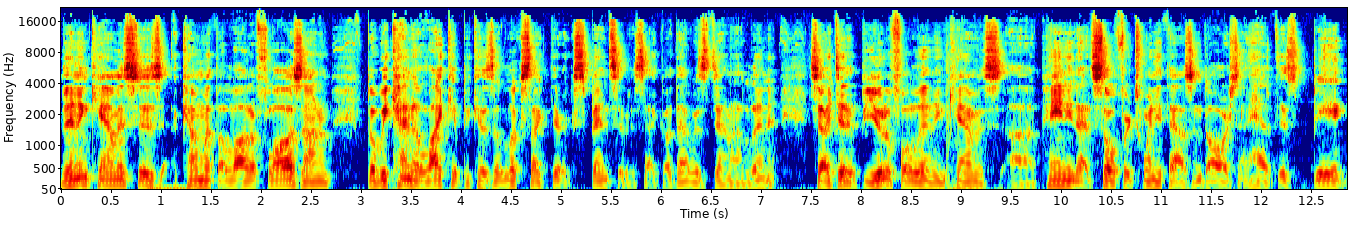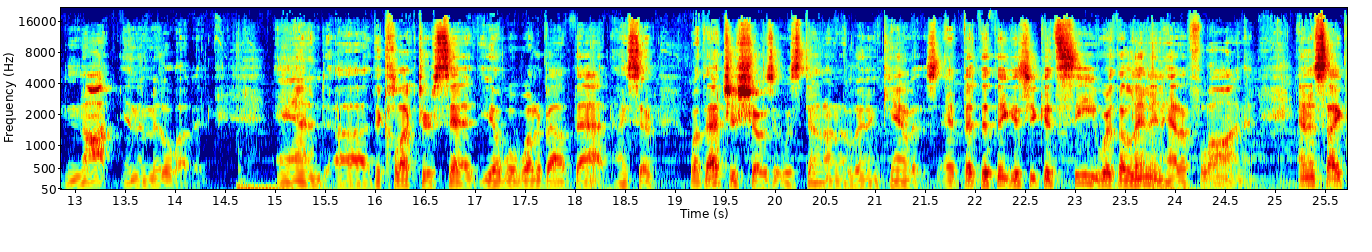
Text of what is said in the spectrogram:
Linen canvases come with a lot of flaws on them, but we kind of like it because it looks like they're expensive. It's like, oh, that was done on linen. So I did a beautiful linen canvas uh, painting that sold for $20,000 and it had this big knot in the middle of it. And uh, the collector said, yeah, well, what about that? I said, well, that just shows it was done on a linen canvas. Eh, but the thing is, you could see where the linen had a flaw in it. And it's like,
